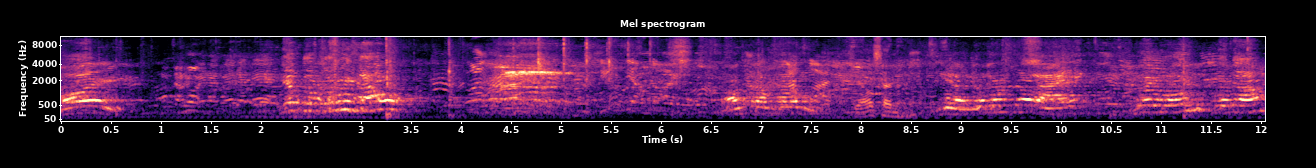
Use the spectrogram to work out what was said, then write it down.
rồi tiếp tục bốn mươi sáu bóng trong sân kéo sân điểm cho con trở lại 14 18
